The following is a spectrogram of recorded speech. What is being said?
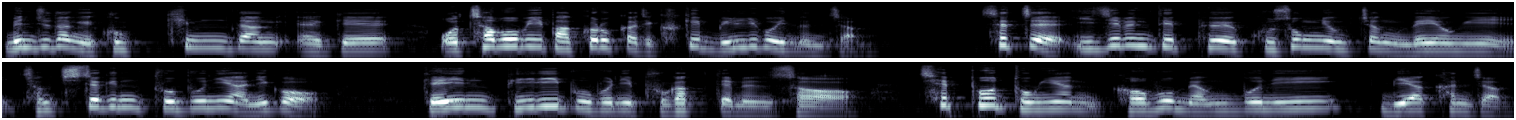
민주당이 국힘당에게 오차범위 밖으로까지 크게 밀리고 있는 점. 셋째 이재명 대표의 구속영장 내용이 정치적인 부분이 아니고 개인 비리 부분이 부각되면서 체포동의안 거부 명분이 미약한 점.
